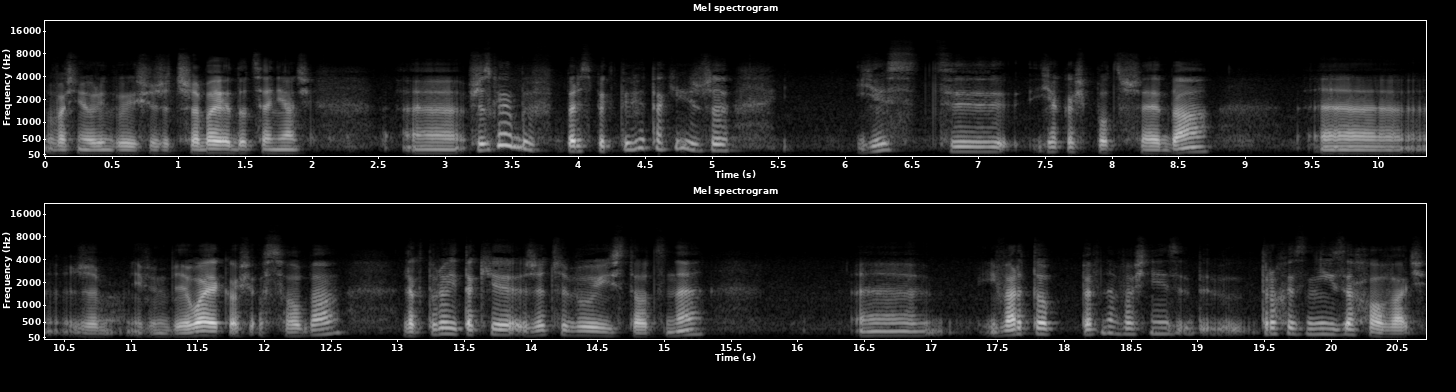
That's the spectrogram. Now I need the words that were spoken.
właśnie orientuje się, że trzeba je doceniać. E, wszystko jakby w perspektywie takiej, że jest y, jakaś potrzeba, e, że nie wiem, była jakaś osoba, dla której takie rzeczy były istotne e, i warto pewne właśnie trochę z nich zachować.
